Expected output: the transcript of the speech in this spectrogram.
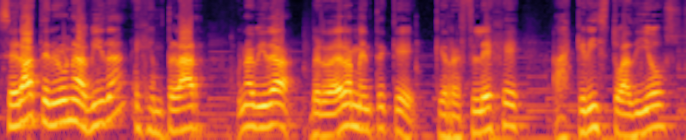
será tener una vida ejemplar, una vida verdaderamente que, que refleje a Cristo, a Dios.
